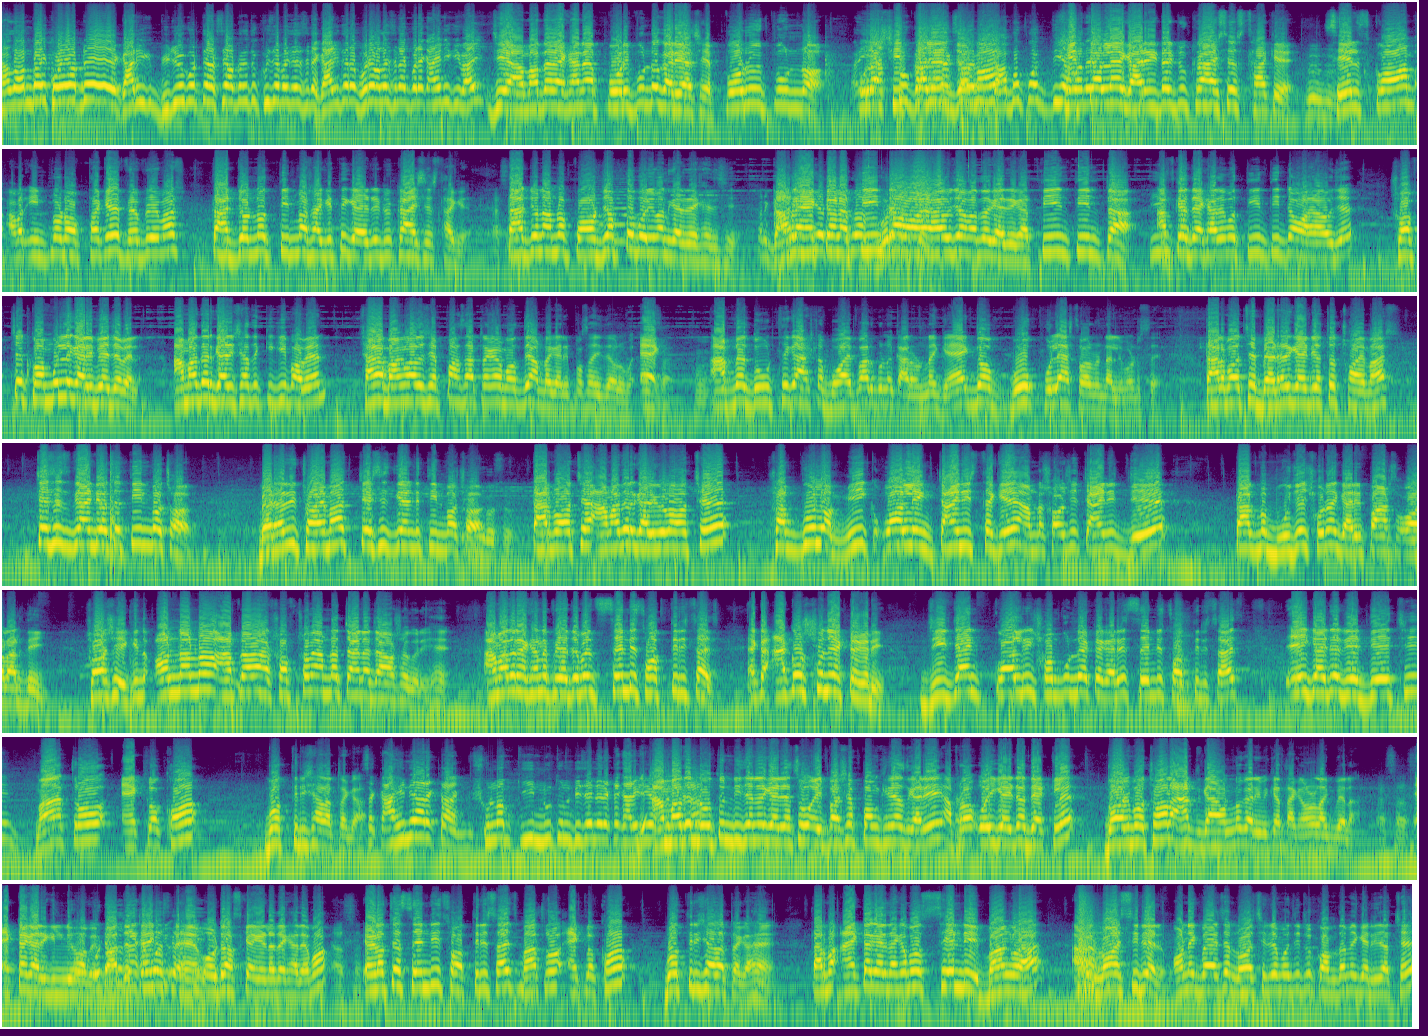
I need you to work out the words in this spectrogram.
সাধারণ ভাই কই আপনি? গাড়ি ভিডিও করতে আসছে আপনি তো খুঁজে পাইতেছেন না। গাড়ি দ্বারা ভরে ফেলাইছেন একবারে কাহিনী কি ভাই? যে আমাদের এখানে পরিপূর্ণ গাড়ি আছে পরিপূর্ণ। পুরো শীতকালের জন্য? মানে- শীতকালে গাড়িটা একটু ক্রাইসিস থাকে। সেলস কম আবার অফ থাকে ফেব্রুয়ারি মাস। তার জন্য তিন মাস আগে থেকে গাড়িটা একটু ক্রাইসিস থাকে। তার জন্য আমরা পর্যাপ্ত পরিমাণ গাড়ি রেখে দিছি মানে আমরা একটা না তিনটা। ওয়ার হাউসে আমাদের গাড়ি রেখা তিন তিনটা। আজকে দেখা দেবো তিন তিনটা ওয়ার সবচেয়ে কম মূল্যে গাড়ি পেয়ে যাবেন। আমাদের গাড়ির সাথে কি কি পাবেন? সারা বাংলাদেশে পাঁচ হাজার টাকার মধ্যে আমরা গাড়ি পৌঁছা দিতে পারব। এক আপনার দূর থেকে আসলে ভয় পাওয়ার কোনো কারণ নাই একদম বুক ফুলে আসতে পারবেন ডালি মোটরসে তারপর হচ্ছে ব্যাটারি গ্যারান্টি হচ্ছে ছয় মাস চেসিস গ্যারান্টি হচ্ছে তিন বছর। ব্যাটারি ছয় মাস চেসিস গ্যারান্টি তিন বছর। তারপর হচ্ছে আমাদের গাড়িগুলো হচ্ছে সবগুলো মিক ওয়ার্লিং চাইনিজ থেকে। আমরা সরাসরি চাইনিজ যে তারপর বুঝে শুনে গাড়ির পার্টস অর্ডার দেই। সরাসরি কিন্তু অন্যান্য আপনারা সবসময় আমরা চায়না যাওয়া আশা করি হ্যাঁ। আমাদের এখানে পেয়ে যাবেন সেন্ডি ছত্রিশ সাইজ একটা আকর্ষণীয় একটা গাড়ি। ডিজাইন কোয়ালিটি সম্পূর্ণ একটা গাড়ি সেন্ডি ছত্রিশ সাইজ এই গাড়িটার রেট দিয়েছি মাত্র এক লক্ষ বত্রিশ হাজার টাকা। আচ্ছা কাহিনী আরেকটা শুনলাম কি নতুন ডিজাইনের একটা গাড়ি আমাদের নতুন ডিজাইনের গাড়ি আছে ওই পাশে পঙ্খিরাজ গাড়ি আপনারা ওই গাড়িটা দেখলে দশ বছর গা- অন্য গাড়ি বিকা তাকানো লাগবে না। আচ্ছা, আচ্ছা। একটা গাড়ি কিনলে হবে। বাজেটটা হ্যাঁ ওটা আজকে এটা দেখা দেবো। আচ্ছা। এটা হচ্ছে সেন্ডি ছত্রিশ সাইজ মাত্র এক লক্ষ বত্রিশ হাজার টাকা হ্যাঁ। তারপর আরেকটা গাড়ি দেখাবো সেন্ডি বাংলা। আপনার নয় সিটের অনেক আছে নয় সিটের মধ্যে একটু কম দামে গাড়ি যাচ্ছে।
